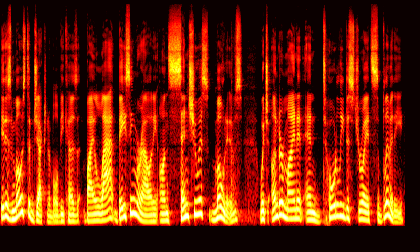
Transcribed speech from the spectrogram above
It is most objectionable because by la- basing morality on sensuous motives which undermine it and totally destroy its sublimity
